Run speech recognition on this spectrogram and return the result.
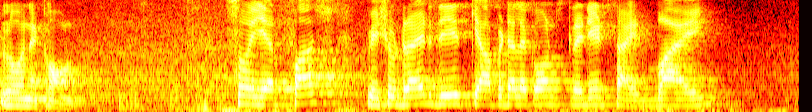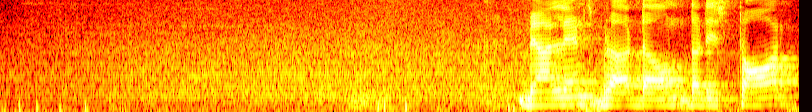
Loan account. So here first we should write these capital accounts credit side by balance brought down that is star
